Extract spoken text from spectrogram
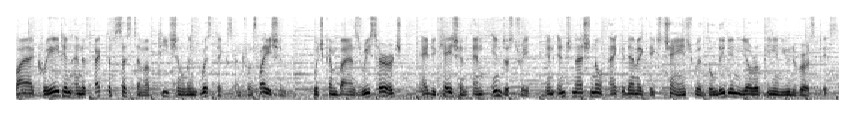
via creating an effective system of teaching linguistics and translation, which combines research, education and industry in international academic exchange with the leading European universities.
